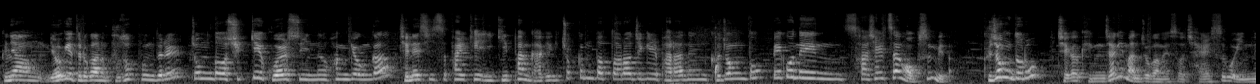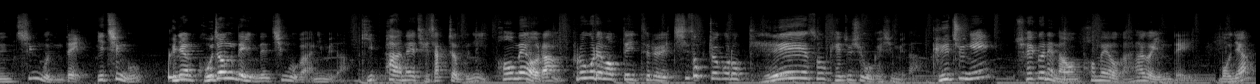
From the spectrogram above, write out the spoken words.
그냥 여기에 들어가는 부속품들을 좀 더 쉽게 구할 수 있는 환경과 제네시스 8K 이 기판 가격이 조금 더 떨어지길 바라는 그 정도 빼고는 사실상 없습니다. 그 정도로 제가 굉장히 만족하면서 잘 쓰고 있는 친구인데 이 친구 그냥 고정돼 있는 친구가 아닙니다 기판의 제작자분이 펌웨어랑 프로그램 업데이트를 지속적으로 계속 해주시고 계십니다 그 중에 최근에 나온 펌웨어가 하나가 있는데 뭐냐?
